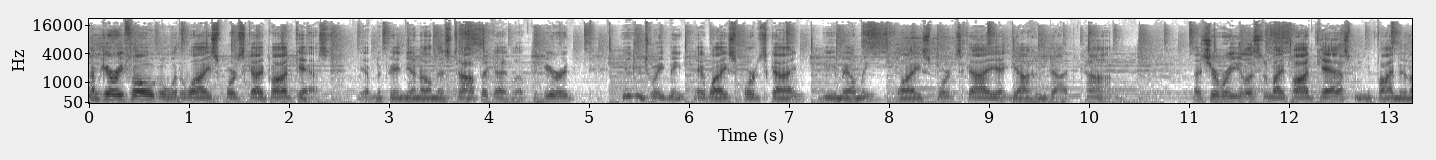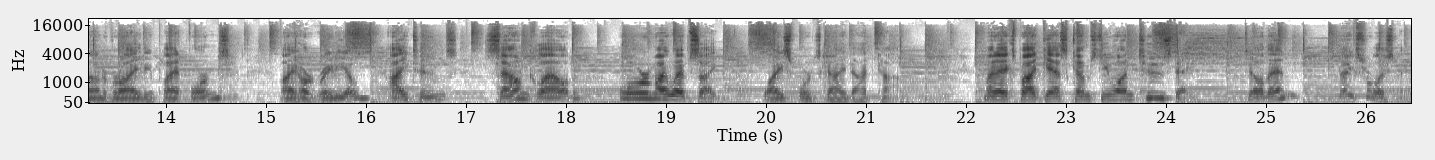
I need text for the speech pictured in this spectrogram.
I'm Gary Fogle with the Wise Sports Guy podcast. If you have an opinion on this topic, I'd love to hear it. You can tweet me at Wise Sports Guy, email me, wisesportsguy at yahoo.com. Not sure where you listen to my podcast, but you can find it on a variety of platforms iHeartRadio, iTunes, SoundCloud, or my website, wisesportsguy.com. My next podcast comes to you on Tuesday. Till then, thanks for listening.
